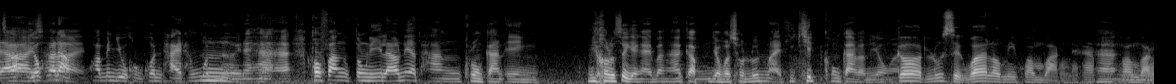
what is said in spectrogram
แล้วใช่ยกระดับใช่ความเป็นอยู่ของคนไทยทั้งหมดเลยนะฮะพอฟังตรงนี้แล้วเนี่ยทางโครงการเอง มีความรู้สึกยังไงบ้างฮะกับเยาวชนรุ่นใหม่ที่คิดโครงการแบบนี้ออกมา ก็รู้สึกว่าเรามีความหวังนะครับ ฮะความหวัง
